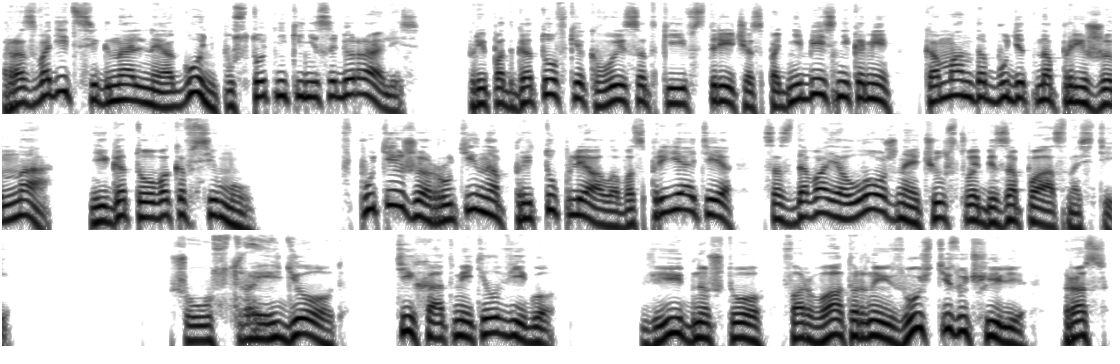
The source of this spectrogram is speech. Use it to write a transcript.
Разводить сигнальный огонь пустотники не собирались. При подготовке к высадке и встрече с поднебесниками команда будет напряжена и готова ко всему. В пути же рутина притупляла восприятие, создавая ложное чувство безопасности. «Шустро идет», — тихо отметил Виго. «Видно, что фарватер наизусть изучили, раз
